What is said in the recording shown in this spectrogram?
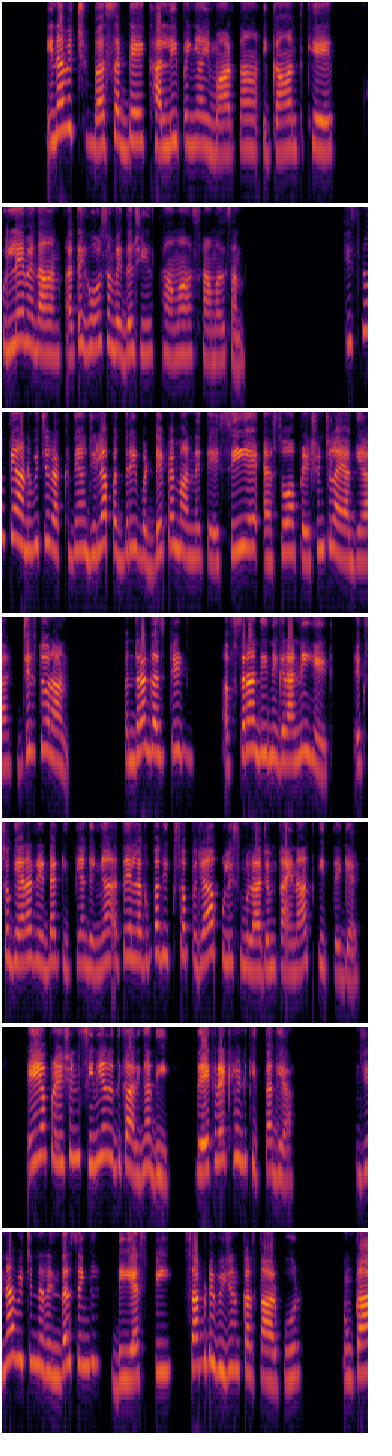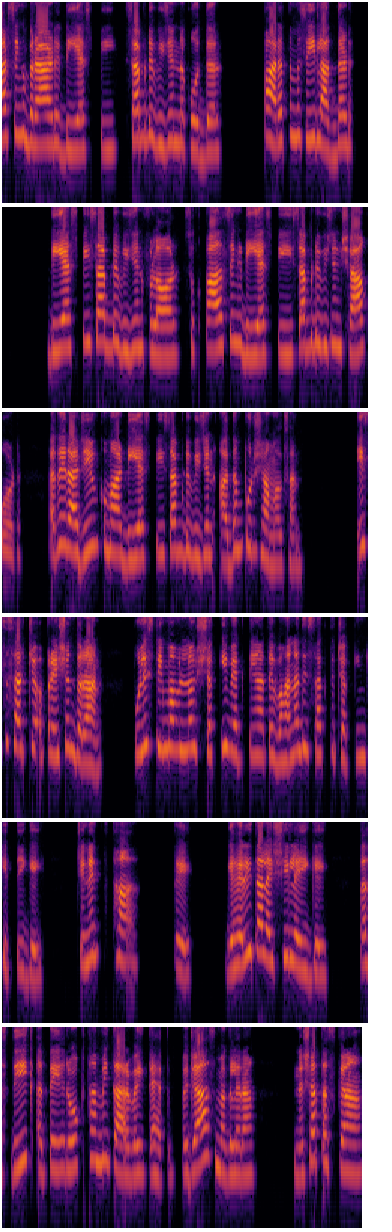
ਇਹਨਾਂ ਵਿੱਚ ਬੱਸ ਅੱਡੇ, ਖਾਲੀ ਪਈਆਂ ਇਮਾਰਤਾਂ, ਇਕਾਂਤ ਖੇਤ ਖੁੱਲੇ ਮੈਦਾਨ ਅਤੇ ਹੋਰ ਸੰਵੇਦਨਸ਼ੀਲ ਥਾਵਾਂ ਸ਼ਾਮਲ ਸਨ। ਇਸ ਨੂੰ ਧਿਆਨ ਵਿੱਚ ਰੱਖਦਿਆਂ ਜ਼ਿਲ੍ਹਾ ਪੱਧਰੀ ਵੱਡੇ ਪੈਮਾਨੇ ਤੇ ਸੀਏਐਸਓ ਆਪਰੇਸ਼ਨ ਚਲਾਇਆ ਗਿਆ, ਜਿਸ ਦੌਰਾਨ 15 ਗਜ਼ਟਿਡ ਅਫਸਰਾਂ ਦੀ ਨਿਗਰਾਨੀ ਹੇਠ 111 ਰੇਡਾਂ ਕੀਤੀਆਂ ਗਈਆਂ ਅਤੇ ਲਗਭਗ 150 ਪੁਲਿਸ ਮੁਲਾਜ਼ਮ ਤਾਇਨਾਤ ਕੀਤੇ ਗਏ। ਇਹ ਆਪਰੇਸ਼ਨ ਸੀਨੀਅਰ ਅਧਿਕਾਰੀਆਂ ਦੀ ਦੇਖਰੇਖ ਹੇਠ ਕੀਤਾ ਗਿਆ। ਜਿਨ੍ਹਾਂ ਵਿੱਚ Narinder Singh DSP sub division Kartarpur, Onkar Singh Brar DSP sub division Nakodar, Bharat Masih Ladar DSP sub division Phillaur, Sukhpal Singh DSP sub division Shahkot ਅਤੇ Rajiv Kumar DSP sub division Adampur ਸ਼ਾਮਲ ਸਨ। ਇਸ search operation ਦੌਰਾਨ police ਟੀਮਾਂ ਵੱਲੋਂ ਸ਼ੱਕੀ ਵਿਅਕਤੀਆਂ ਅਤੇ ਵਾਹਨਾਂ ਦੀ ਸਖਤ ਚੈਕਿੰਗ ਕੀਤੀ ਗਈ, ਚਿੰਨ੍ਹਿਤ ਥਾਂ ਤੇ ਗਹਿਰੀ ਤਲਾਸ਼ੀ ਲਈ ਗਈ। ਤਸਦੀਕ ਅਤੇ ਰੋਕਥਾਮੀ ਕਾਰਵਾਈ ਤਹਿਤ 50 ਸਮਗਲਰਾਂ, ਨਸ਼ਾ ਤਸਕਰਾਂ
